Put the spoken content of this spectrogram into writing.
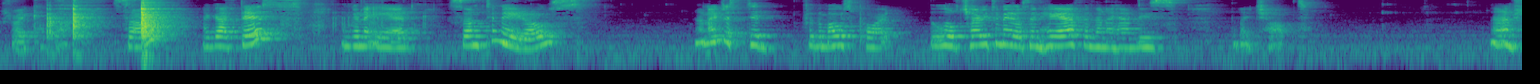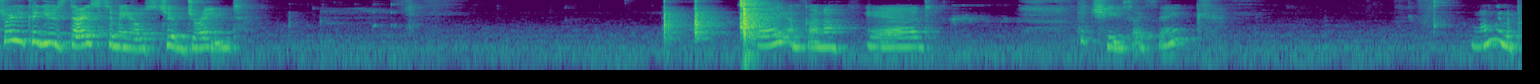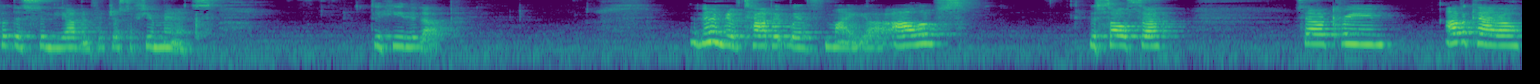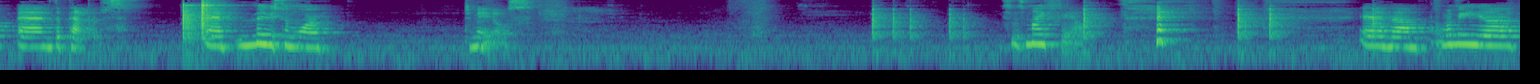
try to cut that. So I got this. I'm gonna add some tomatoes. And I just did, for the most part, the little cherry tomatoes in half, and then I have these that I chopped. And I'm sure you could use diced tomatoes too, drained. Okay, I'm gonna add the cheese, I think. I'm gonna put this in the oven for just a few minutes to heat it up. And then I'm gonna top it with my uh, olives, the salsa, sour cream, avocado, and the peppers. And maybe some more tomatoes. This is my fail. And um, let me uh,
